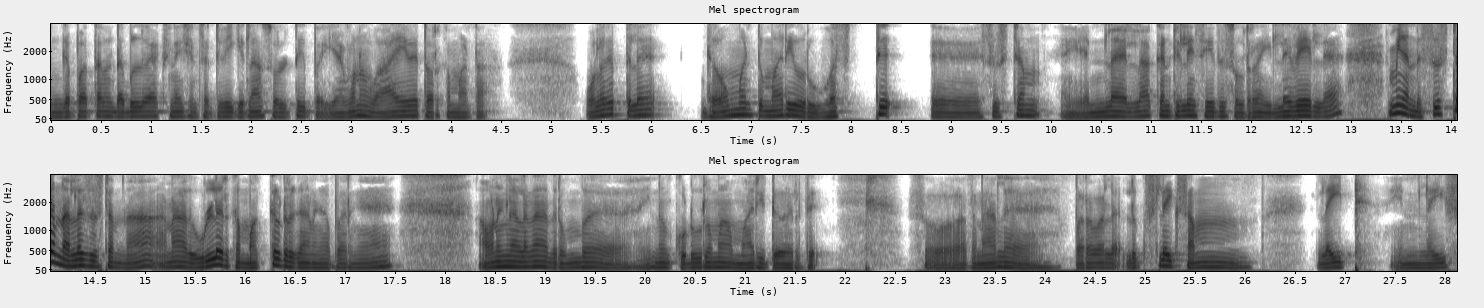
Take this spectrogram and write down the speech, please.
எங்கே பார்த்தாலும் டபுள் வேக்சினேஷன் சர்டிஃபிகேட்லாம் சொல்லிட்டு இப்போ எவனும் வாயவே திறக்க மாட்டான். உலகத்தில் கவர்மெண்ட் மாதிரி ஒரு ஒஸ்ட்டு சிஸ்டம் எல்லா எல்லா கண்ட்ரிலையும் சேர்த்து சொல்கிறேன் இல்லவே இல்லை. ஐ மீன் அந்த சிஸ்டம் நல்ல சிஸ்டம் தான். ஆனால் அது உள்ளே இருக்க மக்கள் இருக்கானுங்க பாருங்கள் அவனுங்களால தான் அது ரொம்ப இன்னும் கொடூரமாக மாறிட்டு வருது. ஸோ அதனால் பரவாயில்ல. Looks like some light in life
